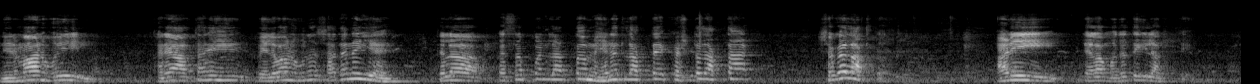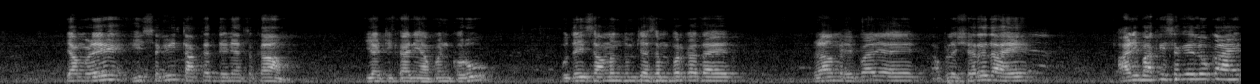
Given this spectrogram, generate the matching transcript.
निर्माण होईल. खऱ्या अर्थाने हे पैलवान होणं साधं नाही आहे त्याला कसब पण लागतं मेहनत लागते कष्ट लागतात सगळं लागतं. आणि त्याला मदतही लागते. त्यामुळे ही सगळी ताकद देण्याचं काम या ठिकाणी आपण करू. उदय सामंत तुमच्या संपर्कात आहेत. राम रेपाळे आहेत. आपलं शरद आहे. आणि बाकी सगळे लोक आहेत.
